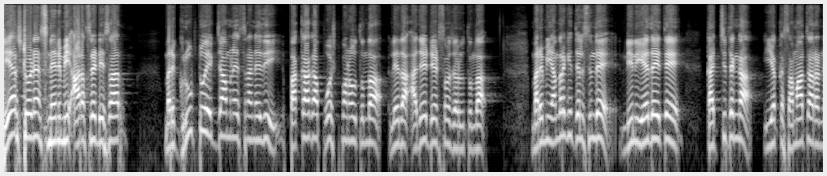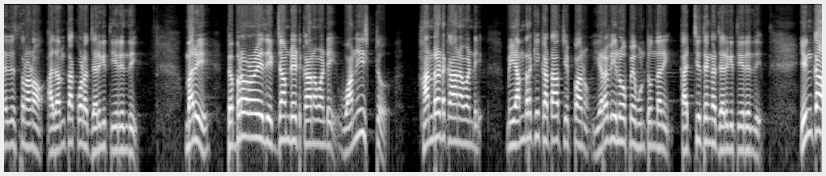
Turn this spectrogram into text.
డియర్ స్టూడెంట్స్ నేను మీ ఆర్ఎస్ రెడ్డి సార్. మరి గ్రూప్ టూ ఎగ్జామినేషన్ అనేది పక్కాగా పోస్ట్ పోన్ అవుతుందా లేదా అదే డేట్స్లో జరుగుతుందా? మరి మీ అందరికీ తెలిసిందే నేను ఏదైతే ఖచ్చితంగా ఈ యొక్క సమాచారాన్ని అందిస్తున్నానో అదంతా కూడా జరిగి తీరింది. మరి ఫిబ్రవరి ఐదు ఎగ్జామ్ డేట్ కానివ్వండి వన్ ఈస్ట్ హండ్రెడ్ కానివ్వండి మీ అందరికీ కట్ ఆఫ్ చెప్పాను ఇరవై లోపే ఉంటుందని ఖచ్చితంగా జరిగి తీరింది. ఇంకా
